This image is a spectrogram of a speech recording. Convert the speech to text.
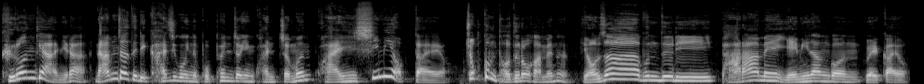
그런 게 아니라 남자들이 가지고 있는 보편적인 관점은 관심이 없다예요. 조금 더 들어가면은 여자분들이 바람에 예민한 건 왜일까요?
